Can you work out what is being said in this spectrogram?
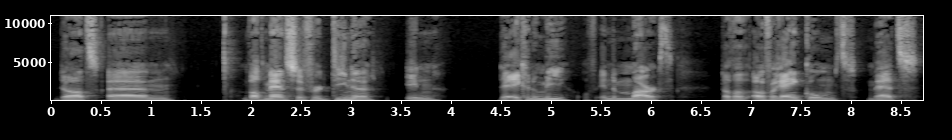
dat ehm, wat mensen verdienen in de economie of in de markt, dat dat overeenkomt met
